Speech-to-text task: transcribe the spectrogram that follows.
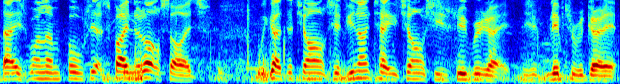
that is one of them balls that's failing a lot of sides. We got the chance. If you don't take your chance, you regret it. You live to regret it.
